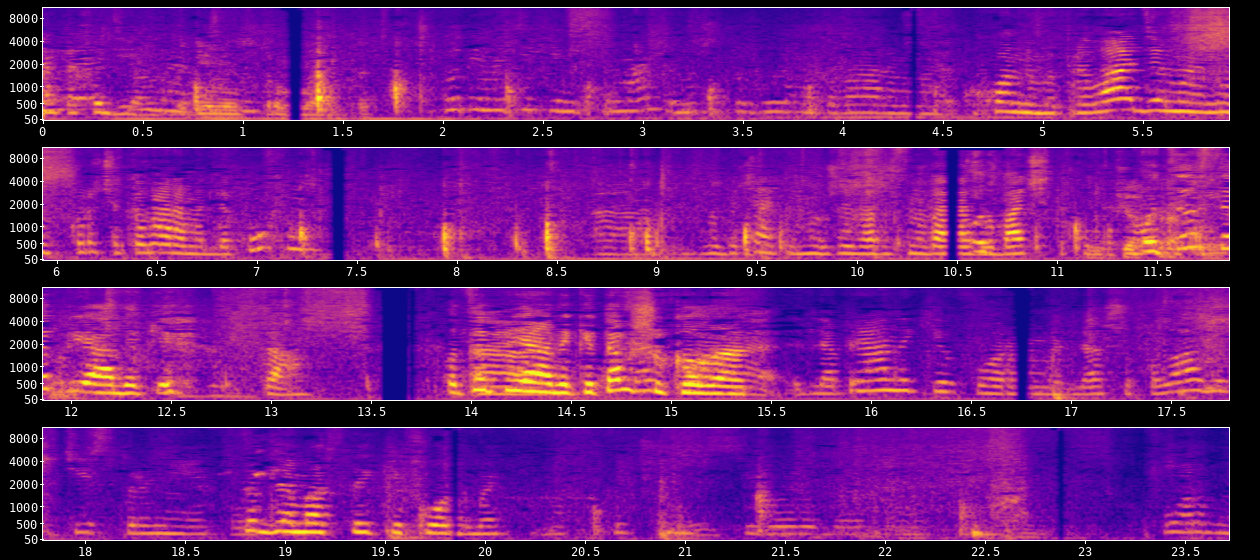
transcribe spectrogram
Інструменти ходімо. Ходім інструменти. Тут і не тільки інструменти, ми ще торгуємо товарами, кухонними приладдями, ну, коротше, товарами для кухні. Е, Вибачайте, ми вже зараз навезли, бачите, купу. Нічого Оце все пряники. Так. Оце Е, пряники, там Це шоколад. форми Для пряників, форми для шоколаду в тій стороні. Це для мастики форми. Фактично всі вироби. Форми.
